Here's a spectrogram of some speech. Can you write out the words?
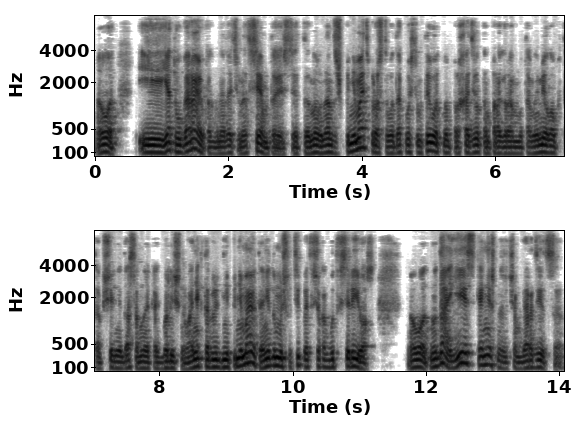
Вот. И я-то угораю как бы над этим, над всем. То есть это, ну, надо же понимать просто, вот, допустим, ты вот, ну, проходил там программу, там, имел опыт общения, да, со мной как бы личного. А некоторые люди не понимают, и они думают, что, типа, это все как будто всерьез. Вот. Ну да, есть, конечно же, чем гордиться.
